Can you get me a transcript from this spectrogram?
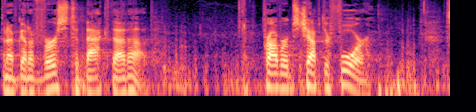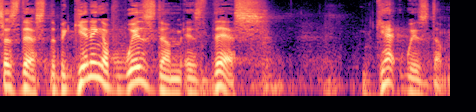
And I've got a verse to back that up. Proverbs chapter 4 says this The beginning of wisdom is this get wisdom.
